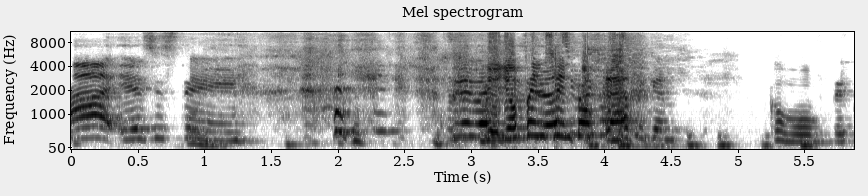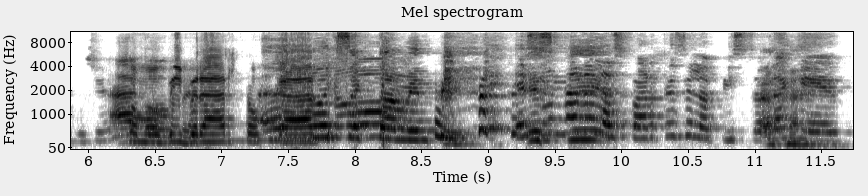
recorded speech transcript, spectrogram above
Ah, es este. yo, yo pensé en tocar como percusión, ah, como vibrar, tocar. no exactamente. es, una de las partes de la pistola que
